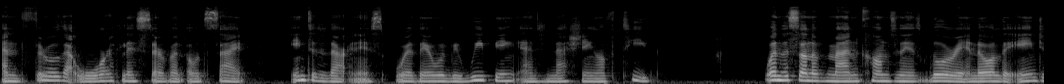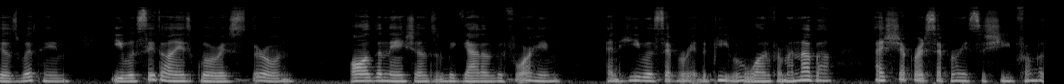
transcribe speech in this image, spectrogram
and throw that worthless servant outside into the darkness where there will be weeping and gnashing of teeth. When the Son of Man comes in his glory and all the angels with him, he will sit on his glorious throne. All the nations will be gathered before him, and he will separate the people one from another, as shepherd separates the sheep from the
